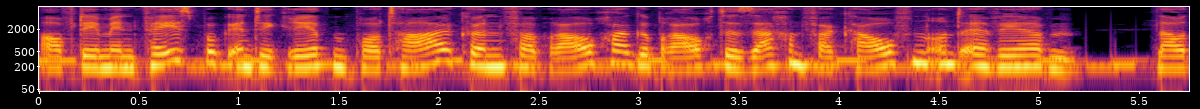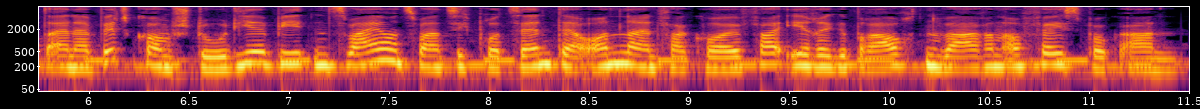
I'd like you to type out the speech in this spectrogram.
Auf dem in Facebook integrierten Portal können Verbraucher gebrauchte Sachen verkaufen und erwerben. Laut einer Bitkom-Studie bieten 22 Prozent der Online-Verkäufer ihre gebrauchten Waren auf Facebook an.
